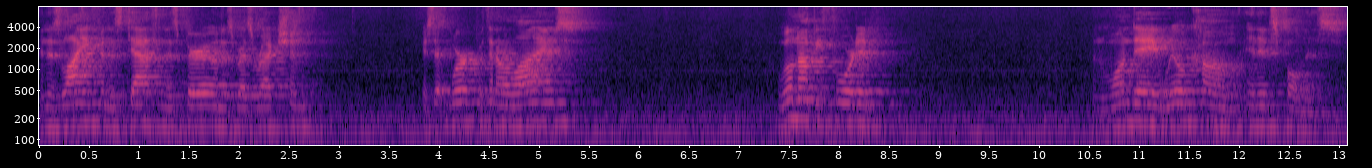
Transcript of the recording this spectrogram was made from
in his life and his death and his burial and his resurrection is at work within our lives will not be thwarted, and one day will come in its fullness.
